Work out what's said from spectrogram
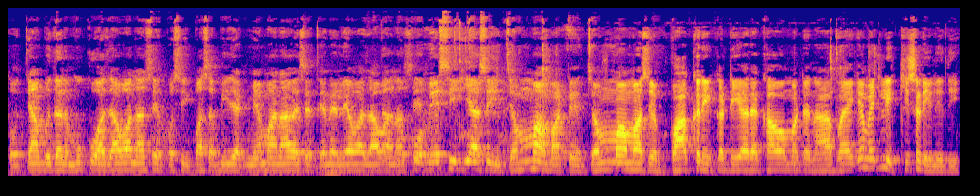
તો ત્યાં બધાને મૂકવા જવાના છે. પછી પાછા બીજા એક મહેમાન આવે છે તેને લેવા જવાના છે. બેસી ગયા છે. જમવા માટે જમવામાં છે ભાખરી કટિયારે ખાવા માટે. ને આ ભાઈ કેમ એટલી ખીચડી લીધી?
